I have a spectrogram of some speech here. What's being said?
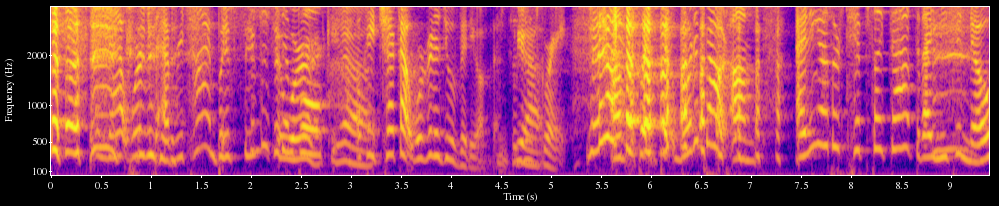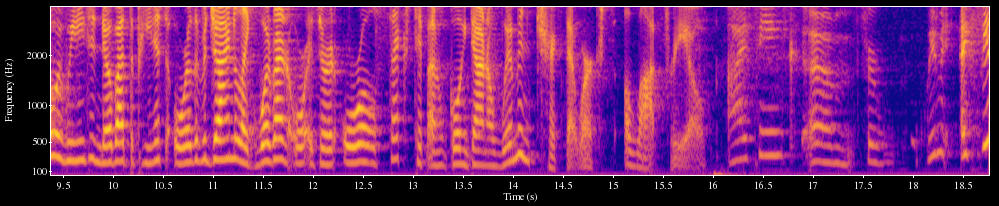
that works every time. But It it's such seems a simple. work, yeah. Okay, check out. We're gonna do a video of this. This is great. Um, but, but what about um any other tips like that that I need to know and we need to know about the penis or the vagina? Like, what about or is there an oral sex tip on going down a women trick that works a lot for you? I think um, for women, I feel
